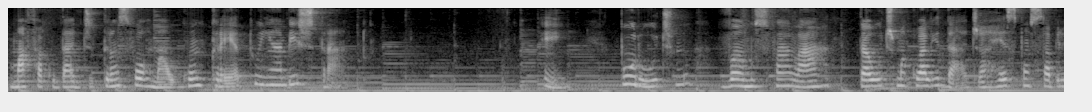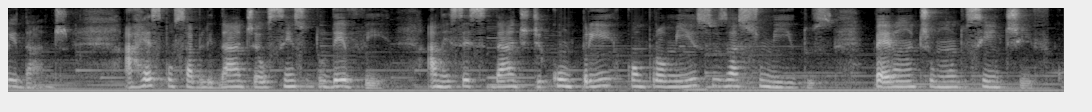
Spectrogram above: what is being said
uma faculdade de transformar o concreto em abstrato. Bem, por último, vamos falar da última qualidade, a responsabilidade. A responsabilidade é o senso do dever, a necessidade de cumprir compromissos assumidos perante o mundo científico.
